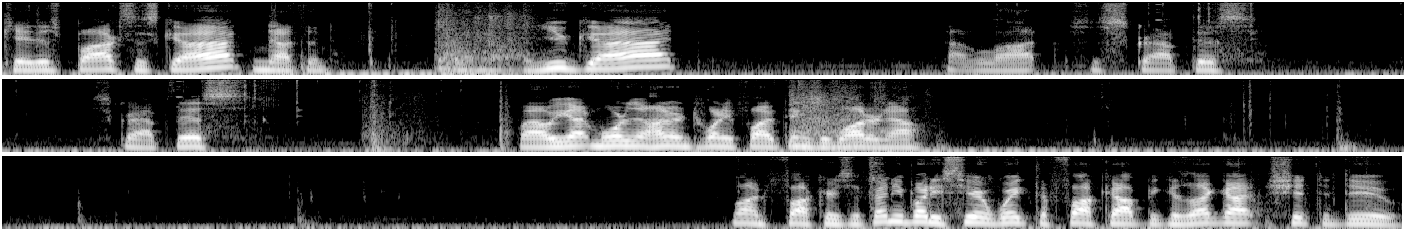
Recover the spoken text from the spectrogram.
Okay, this box has got nothing. You got not a lot. Let's just scrap this. Scrap this. Wow, we got more than 125 things of water now. Come on, fuckers. If anybody's here, wake the fuck up because I got shit to do.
